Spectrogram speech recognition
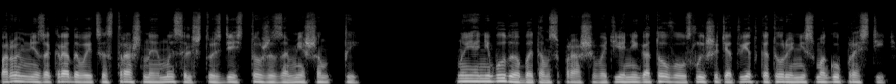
Порой мне закрадывается страшная мысль, что здесь тоже замешан ты. Но я не буду об этом спрашивать, я не готова услышать ответ, который не смогу простить.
